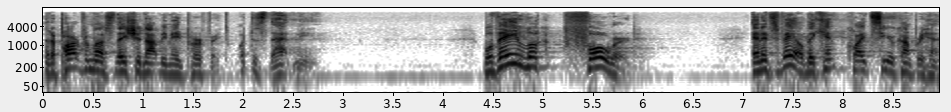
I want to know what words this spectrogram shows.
That apart from us, they should not be made perfect. What does that mean? Well, they look forward, and it's veiled. They can't quite see or comprehend.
